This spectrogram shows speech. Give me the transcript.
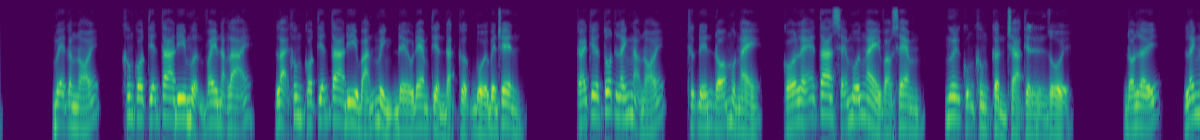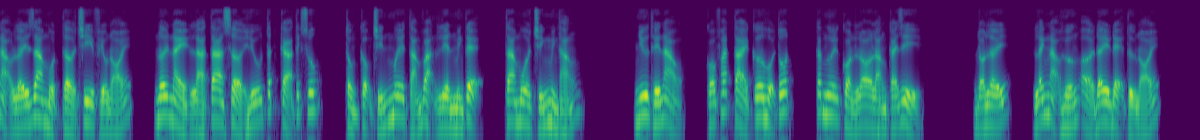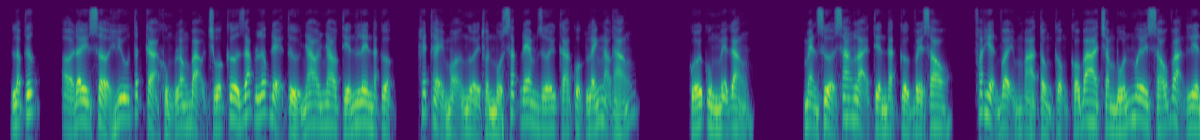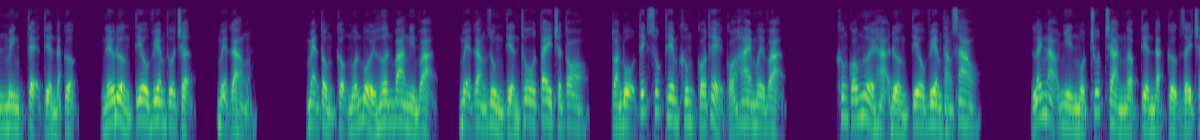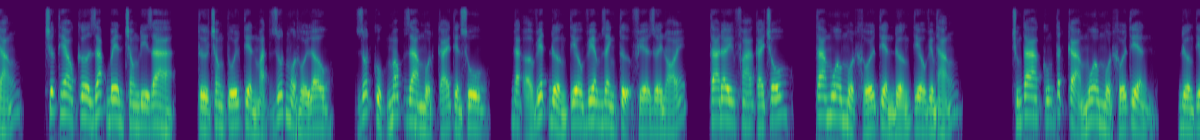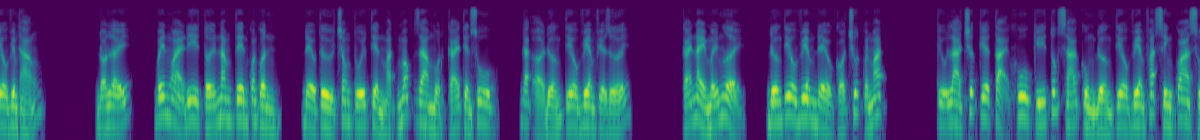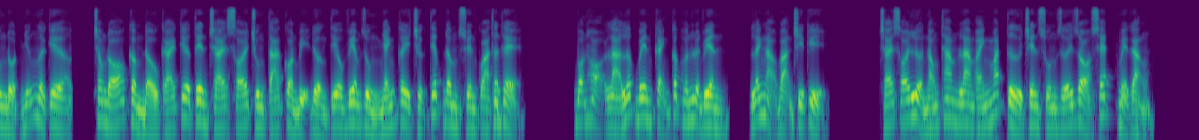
Mẹ găng nói, không có tiễn ta đi mượn vay nặng lãi, lại không có tiễn ta đi bán mình đều đem tiền đặt cược bồi bên trên. Cái kia tốt lãnh nạo nói, thực đến đó một ngày, có lẽ ta sẽ mỗi ngày vào xem, ngươi cũng không cần trả tiền rồi. Đón lấy, lãnh nạo lấy ra một tờ chi phiếu nói, nơi này là ta sở hữu tất cả tích xúc, tổng cộng 98 vạn liên minh tệ, ta mua chính mình thắng. Như thế nào, có phát tài cơ hội tốt, các ngươi còn lo lắng cái gì? Đón lấy, lãnh nạo hướng ở đây đệ tử nói. Lập tức, ở đây sở hữu tất cả khủng long bạo chúa cơ giáp lớp đệ tử nhao nhao tiến lên đặt cược, hết thể mọi người thuần một sắc đem dưới cá cuộc lãnh nạo thắng. Cuối cùng mẹ gặng. Mẹn sửa sang lại tiền đặt cược về sau, phát hiện vậy mà tổng cộng có 346 vạn liên minh tệ tiền đặt cược, nếu đường tiêu viêm thua trận, mẹ gặng. Mẹ tổng cộng muốn bồi hơn 3.000 vạn, mẹ gặng dùng tiền thô tay chân to, toàn bộ tích xúc thêm không có thể có 20 vạn. Không có người hạ đường tiêu viêm thắng sao. Lãnh nạo nhìn một chút tràn ngập tiền đặt cược giấy trắng, trước theo cơ giáp bên trong đi ra, từ trong túi tiền mặt rút một hồi lâu, rốt cục móc ra một cái tiền xu, đặt ở viết đường tiêu viêm danh tự phía dưới nói, ta đây phá cái chỗ, ta mua một khối tiền đường tiêu viêm thắng. Chúng ta cũng tất cả mua một khối tiền, đường tiêu viêm thắng. Đón lấy, bên ngoài đi tới năm tên quan quân, đều từ trong túi tiền mặt móc ra một cái tiền xu, đặt ở đường tiêu viêm phía dưới. Cái này mấy người, đường tiêu viêm đều có chút quen mắt. Tiểu là trước kia tại khu ký túc xá cùng đường tiêu viêm phát sinh qua xung đột những người kia, trong đó cầm đầu cái kia tên trái sói trung tá còn bị đường tiêu viêm dùng nhánh cây trực tiếp đâm xuyên qua thân thể. Bọn họ là lớp bên cạnh cấp huấn luyện viên, lãnh đạo bạn tri kỷ. Trái sói lửa nóng tham lam ánh mắt từ trên xuống dưới dò xét mẹ gẳng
